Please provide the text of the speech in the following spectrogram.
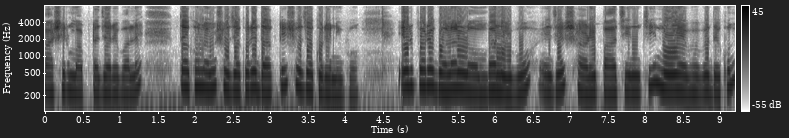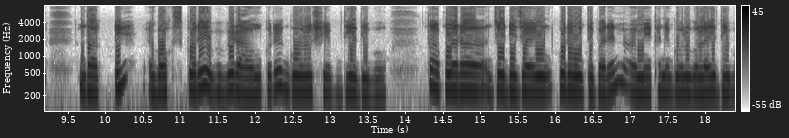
পাশের মাপটা যারে বলে তো এখন আমি সোজা করে দাগটি সোজা করে নিব। এরপরে গলার লম্বা নিব, এই যে সাড়ে পাঁচ ইঞ্চি, নিয়ে এভাবে দেখুন দাগটি বক্স করে এভাবে রাউন্ড করে গোল শেপ দিয়ে দিব। তো আপনারা যে ডিজাইন করে নিতে পারেন, আমি এখানে গোল গলাই দিব।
